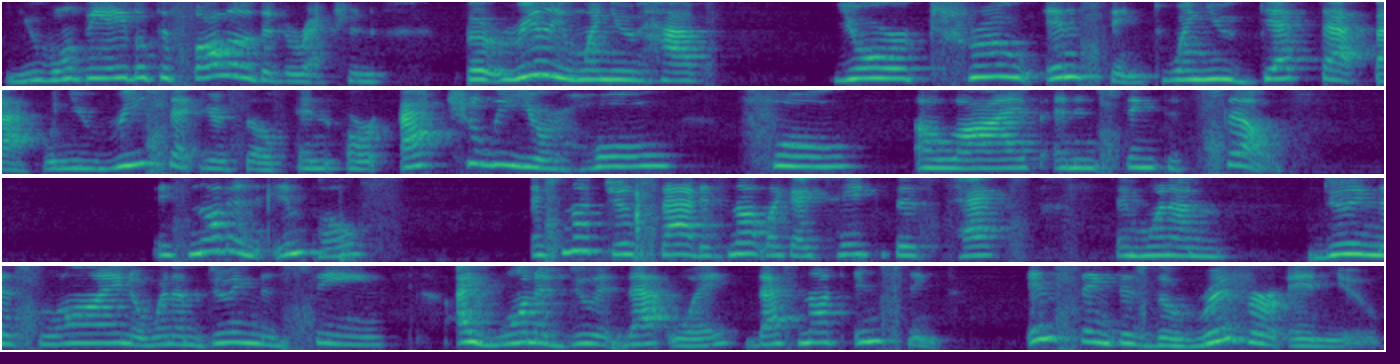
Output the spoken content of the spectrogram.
you won't be able to follow the direction. But really when you have your true instinct, when you get that back, when you reset yourself and are actually your whole full alive and instinctive self. It's not an impulse. It's not just that. It's not like I take this text and when I'm doing this line or when I'm doing this scene, I want to do it that way. That's not instinct. Instinct is the river in you.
